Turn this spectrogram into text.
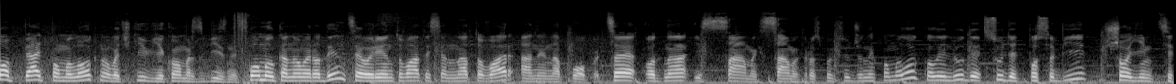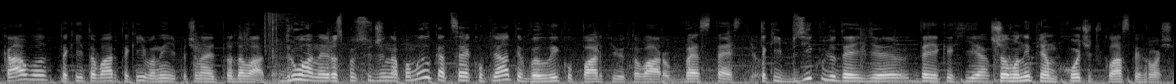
Топ-5 помилок новачків в e-commerce бізнесі. Помилка номер один це орієнтуватися на товар, а не на попит. Це одна із самих самих розповсюджених помилок, коли люди судять по собі, що їм цікаво, такий товар, такий вони і починають продавати. Друга найрозповсюджена помилка це купляти велику партію товару без тестів. Такий бзік в людей деяких є, що вони прям хочуть вкласти гроші,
